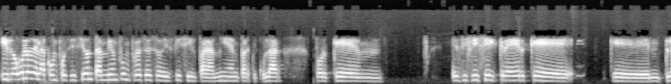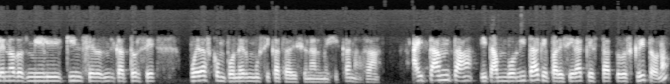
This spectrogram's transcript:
y luego lo de la composición también fue un proceso difícil para mí en particular, porque mm, es difícil creer que, que en pleno 2015, 2014 puedas componer música tradicional mexicana. O sea, hay tanta y tan bonita que pareciera que está todo escrito, ¿no?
